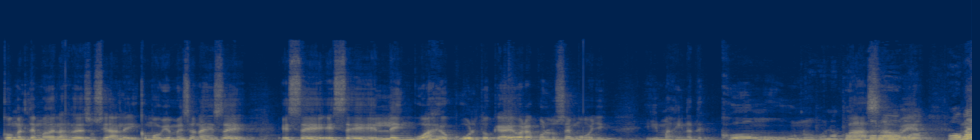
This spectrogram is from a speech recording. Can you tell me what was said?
con el tema de las redes sociales. Y como bien mencionas ese, ese, ese lenguaje oculto que hay ahora con los emojis, imagínate cómo uno, va a saber. no, uno,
